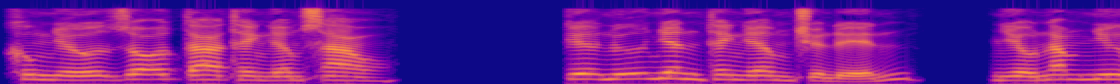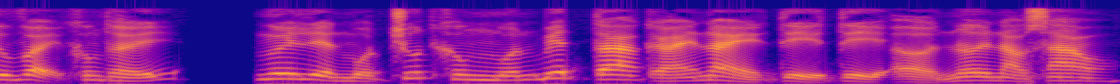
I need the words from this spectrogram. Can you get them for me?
không nhớ rõ ta thanh âm sao? Kia nữ nhân thanh âm truyền đến, nhiều năm như vậy không thấy, ngươi liền một chút không muốn biết ta cái này tỉ tỉ ở nơi nào sao?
